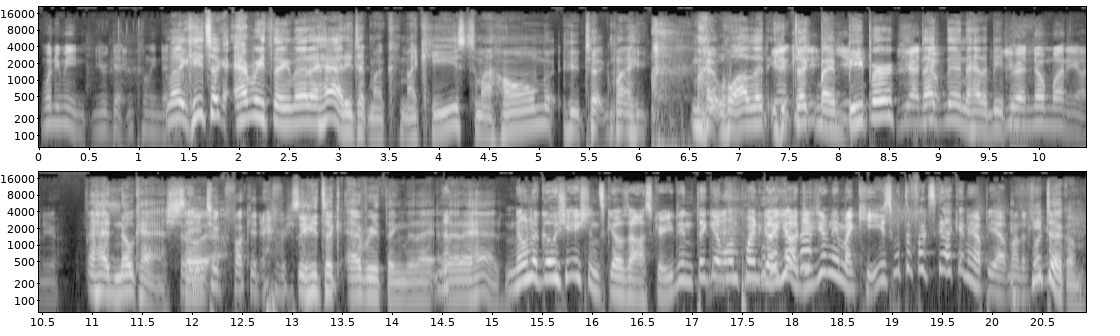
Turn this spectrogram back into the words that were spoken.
What do you mean you're getting cleaned out? Like he took everything that I had. He took my my keys to my home. He took my my wallet. Yeah, he 'cause took you- my you- beeper. you had Back no- then, I had a beeper. you had no money on you, I had no cash, so, so, he took fucking everything. so he took everything that I that I had. No negotiation skills, Oscar. You didn't think at one point to go, yo, dude, you don't need my keys. What the fuck's that gonna help you out, motherfucker? He took them.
